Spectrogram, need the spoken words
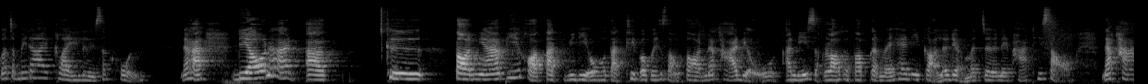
ก็จะไม่ได้ใครเลยสักคนนะคะ เดี๋ยวนะคะอ่าคือ ตอนนี้พี่ขอตัดวิดีโอตัดคลิปออกเป็น 2 ตอนนะคะ เดี๋ยวอันนี้เราสต็อปกันไว้แค่นี้ก่อนแล้วเดี๋ยวมาเจอในพาร์ทที่ 2 นะคะ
